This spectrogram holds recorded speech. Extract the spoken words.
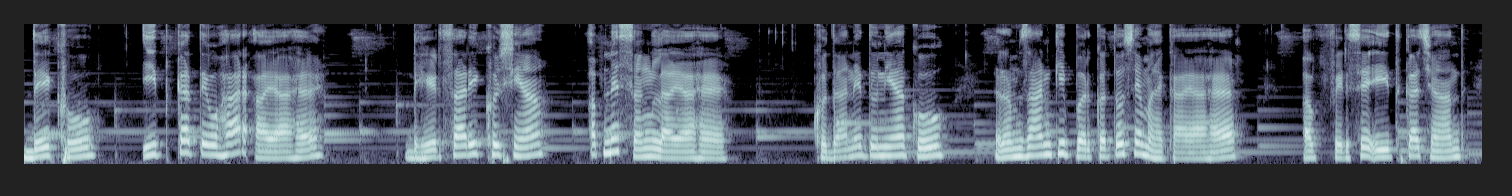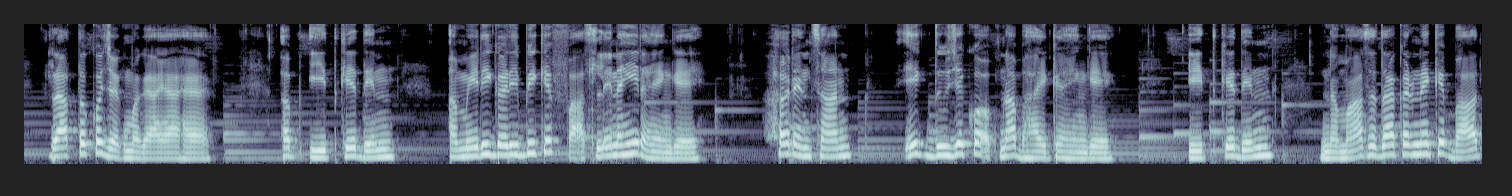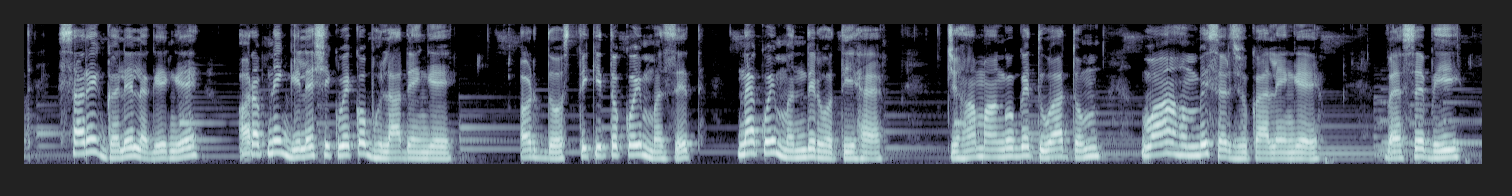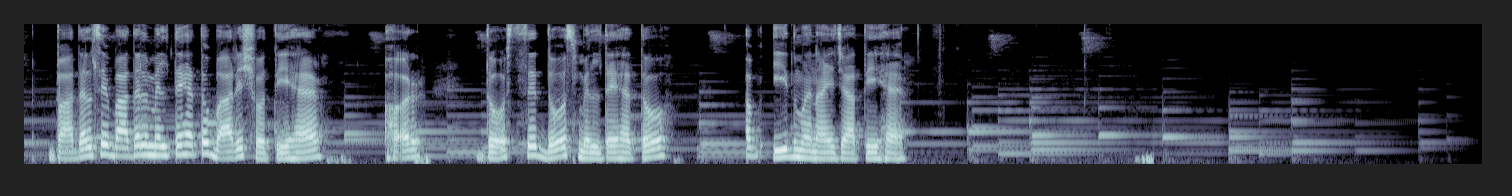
देखो, ईद का त्यौहार आया है। ढेर सारी खुशियाँ अपने संग लाया है। खुदा ने दुनिया को रमज़ान की बरकतों से महकाया है। अब फिर से ईद का चाँद रातों को जगमगाया है। अब ईद के दिन अमीरी गरीबी के फासले नहीं रहेंगे। हर इंसान एक दूजे को अपना भाई कहेंगे। ईद के दिन नमाज़ अदा करने के बाद सारे गले लगेंगे और अपने गिले शिकवे को भुला देंगे। और दोस्ती की तो कोई मस्जिद ना कोई मंदिर होती है। जहाँ मांगोगे दुआ तुम, वहाँ हम भी सर झुका लेंगे। वैसे भी बादल से बादल मिलते हैं तो बारिश होती है। और दोस्त से दोस्त मिलते हैं तो अब ईद मनाई जाती है।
